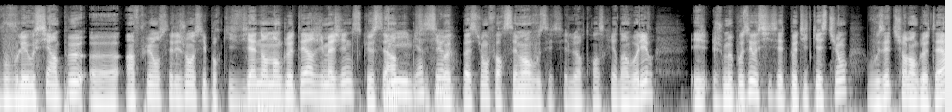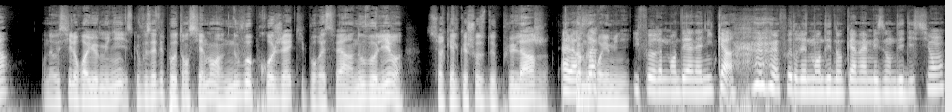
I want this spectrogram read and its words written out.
Vous voulez aussi un peu euh, influencer les gens aussi pour qu'ils viennent en Angleterre, j'imagine, parce que c'est Oui, un si c'est votre passion, forcément, vous essayez de le retranscrire dans vos livres. Et je me posais aussi cette petite question, vous êtes sur l'Angleterre, on a aussi le Royaume-Uni, est-ce que vous avez potentiellement un nouveau projet qui pourrait se faire, un nouveau livre sur quelque chose de plus large, Alors comme ça, le Royaume-Uni? Il faudrait demander à Nanika. Il faudrait demander donc à ma maison d'édition.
